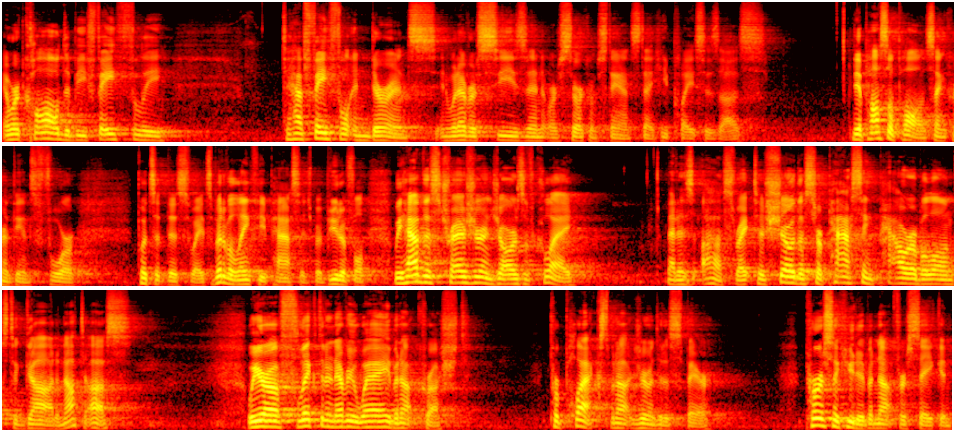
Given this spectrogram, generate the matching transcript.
And we're called to be faithfully, to have faithful endurance in whatever season or circumstance that He places us. The Apostle Paul in 2 Corinthians 4 puts it this way. It's a bit of a lengthy passage, but beautiful. We have this treasure in jars of clay that is us, right? To show the surpassing power belongs to God and not to us. We are afflicted in every way, but not crushed, perplexed, but not driven to despair, persecuted, but not forsaken,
